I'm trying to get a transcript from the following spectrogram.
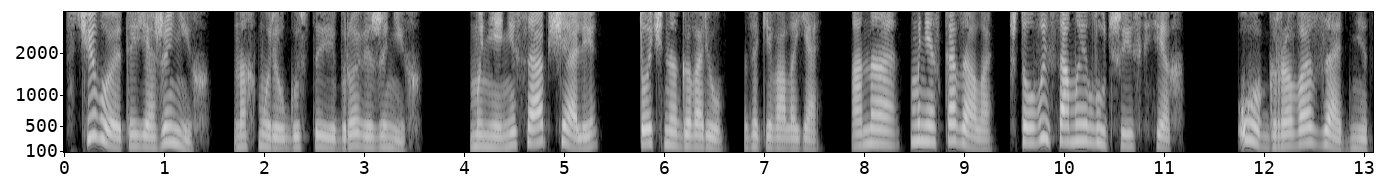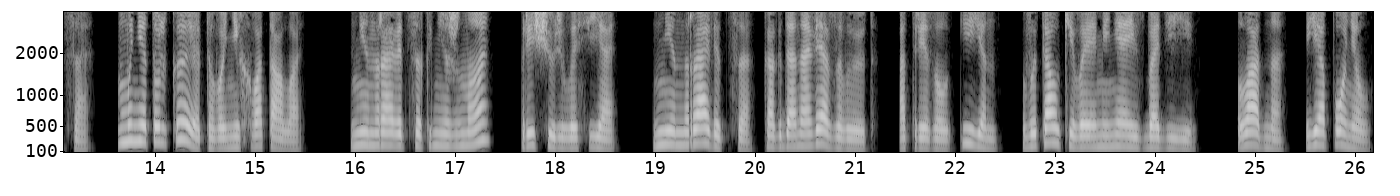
С чего это я жених? нахмурил густые брови жених. Мне не сообщали. Точно говорю, закивала я. Она мне сказала, что вы самый лучший из всех. О, гровозадница. Мне только этого не хватало. Не нравится княжна? прищурилась я. Не нравится, когда навязывают, отрезал Иен, выталкивая меня из бадьи. Ладно, я понял,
